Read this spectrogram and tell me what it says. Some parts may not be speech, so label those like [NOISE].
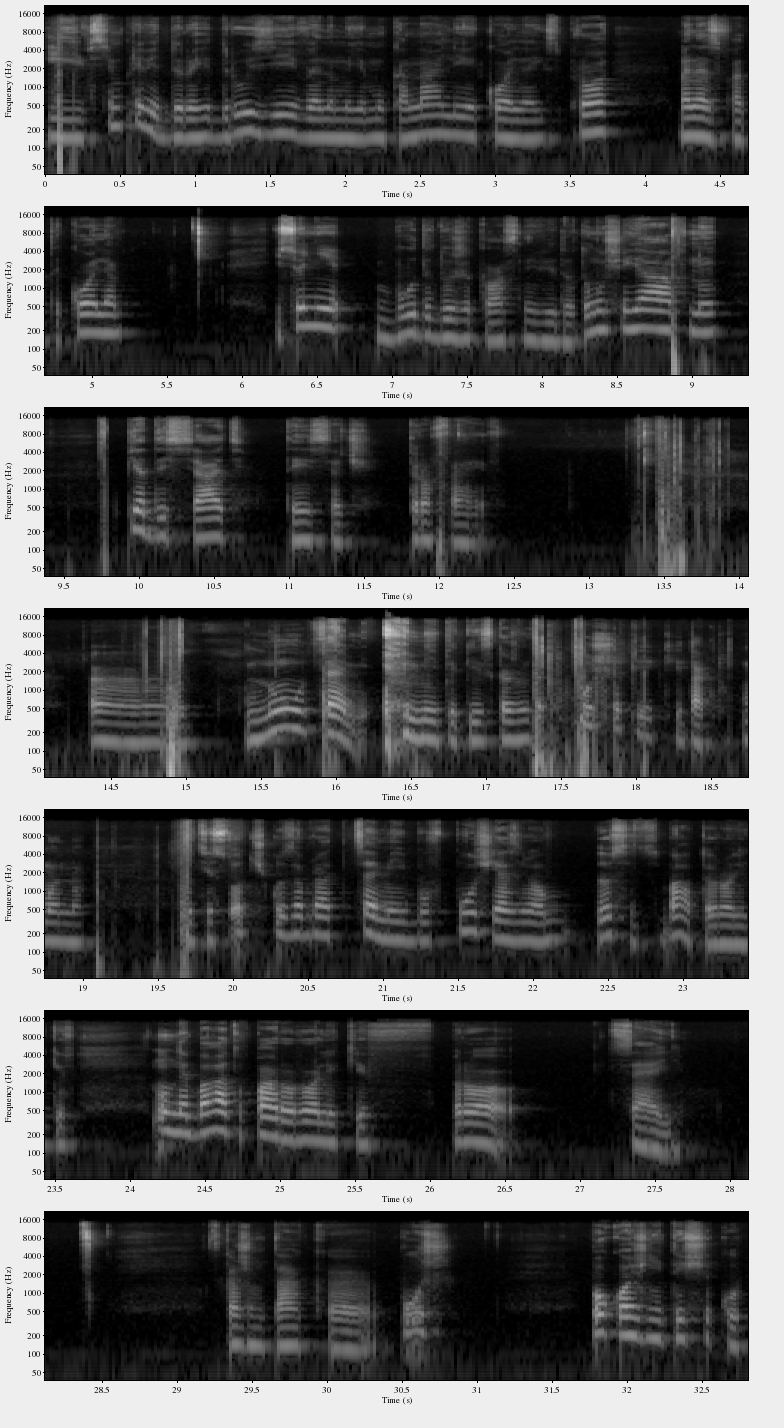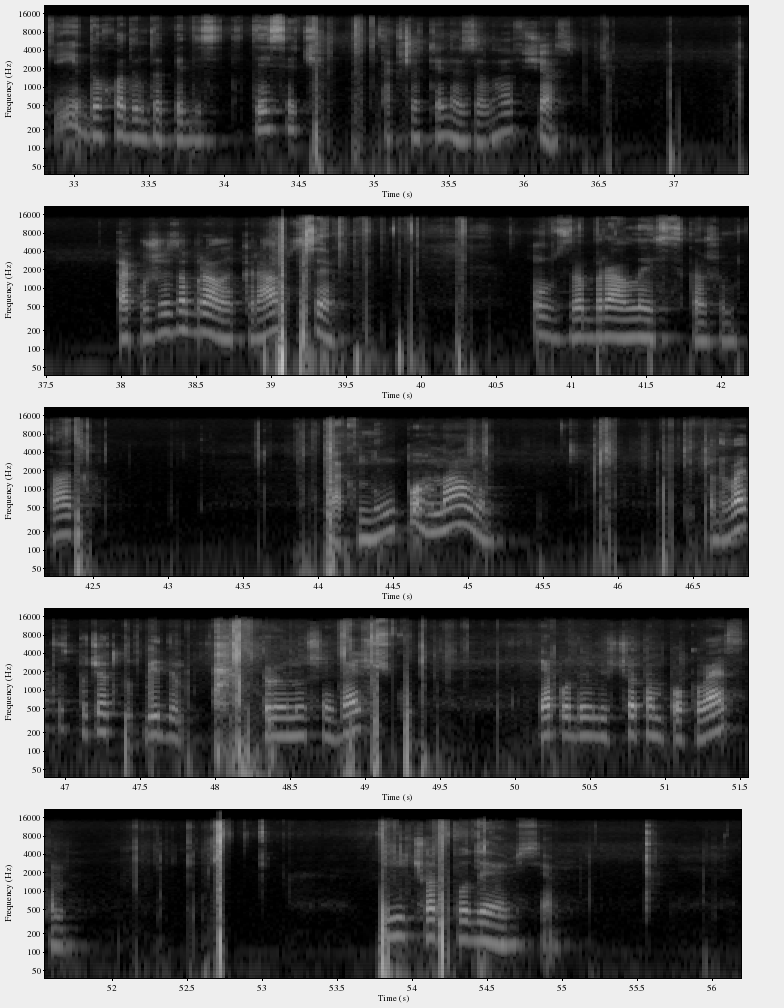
І всім привіт, дорогі друзі! Ви на моєму каналі Коля X Pro. Мене звати Коля. І сьогодні буде дуже класне відео, тому що я апну 50 тисяч трофеїв. Е, ну, це мій, [CLEARS THROAT] мій такий, скажімо так, пушик, який так тут можна оці соточку забрати. Це мій був пуш, я знімав досить багато роликів. Ну, не багато, пару роликів про цей скажімо так, е, пуш по кожній тисячі куки і доходимо до 50 тисяч. Так що ти не залагав? Щас. Так, уже забрали крапси. Ну, забрались, скажімо так. Так, ну, погнали. А давайте спочатку підемо в тройну шедешечку. Я подивлюсь, що там по квестам. І чот подивимося.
